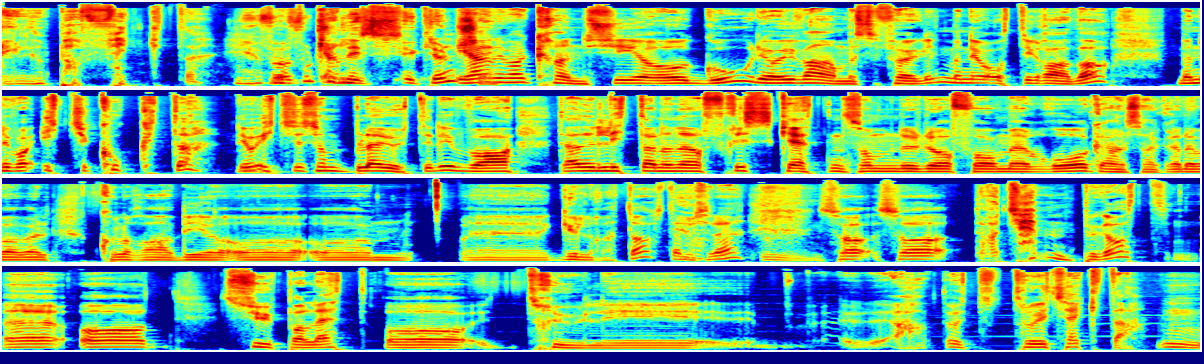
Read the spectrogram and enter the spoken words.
liksom perfekte. Ja, for fortsatt litt crunchy. Ja, de var crunchy og gode. De var jo varme, selvfølgelig, men de var 80 grader. Men de var ikke kokte. De var mm. ikke sånn blaute. De var De hadde litt av den der friskheten som du da får med rå grønnsaker. Det var vel kålrabi og, og, og uh, gulrøtter, stemmer ikke det? Mm. Så, så, det var kjempegodt. Uh, og superlett og utrolig ja, utrolig kjekt, da. Mm.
